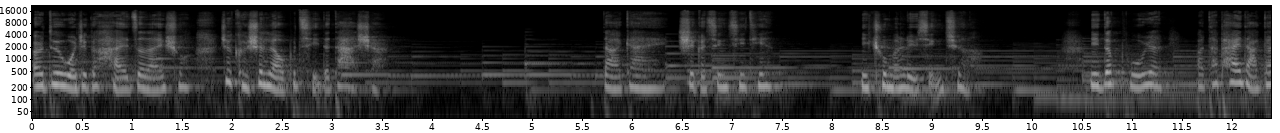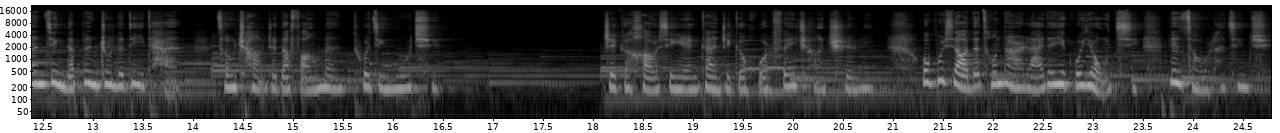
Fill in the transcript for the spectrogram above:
而对我这个孩子来说，这可是了不起的大事儿。大概是个星期天，你出门旅行去了，你的仆人。把他拍打干净的笨重的地毯从敞着的房门拖进屋去。这个好心人干这个活非常吃力，我不晓得从哪儿来的一股勇气，便走了进去，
